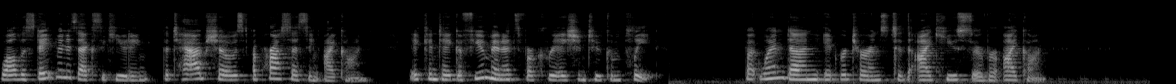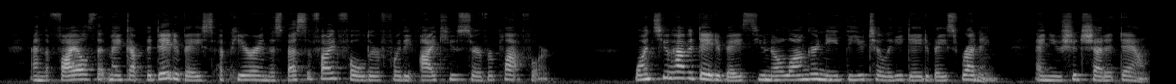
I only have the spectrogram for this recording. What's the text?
While the statement is executing, the tab shows a processing icon. It can take a few minutes for creation to complete, but when done, it returns to the IQ server icon. And the files that make up the database appear in the specified folder for the IQ server platform. Once you have a database, you no longer need the utility database running, and you should shut it down.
